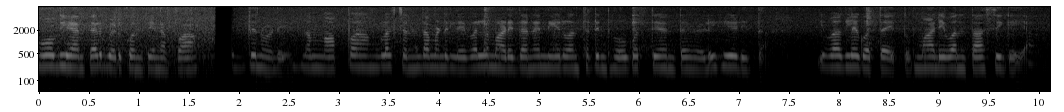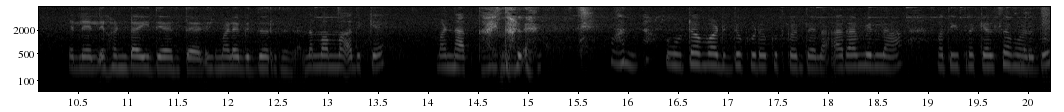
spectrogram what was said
ಹೋಗಲಿ ಅಂತೇಳಿ ಬೇಡ್ಕೊತೀನಪ್ಪ. ಇದು ನೋಡಿ, ನಮ್ಮ ಅಪ್ಪ ಅಂಗ್ಲ ಚಂದ ಮಾಡಿ ಲೆವೆಲ್ ಮಾಡಿದ್ದಾನೆ, ನೀರು ಒಂದ್ಸಟಿಂದ ಹೋಗುತ್ತೆ ಅಂತ ಹೇಳಿ ಹೇಳಿದ್ದ. ಇವಾಗಲೇ ಗೊತ್ತಾಯಿತು, ಮಾಡಿ ಒಂದು ತಾಸಿಗೆಯ ಎಲ್ಲೆಲ್ಲಿ ಹೊಂಡ ಇದೆ ಅಂತ ಹೇಳಿ ಮಳೆ ಬಿದ್ದಿರೋದ್ರಿಂದ ನಮ್ಮಮ್ಮ ಅದಕ್ಕೆ ಮಣ್ಣು ಹಾಕ್ತಾ ಇದ್ದಾಳೆ. ಒಂದು ಊಟ ಮಾಡಿದ್ದು ಕೂಡ ಕುತ್ಕೊಂತ ಇಲ್ಲ. ಆರಾಮಿಲ್ಲ, ಮತ್ತು ಈ ಥರ ಕೆಲಸ ಮಾಡೋದು,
